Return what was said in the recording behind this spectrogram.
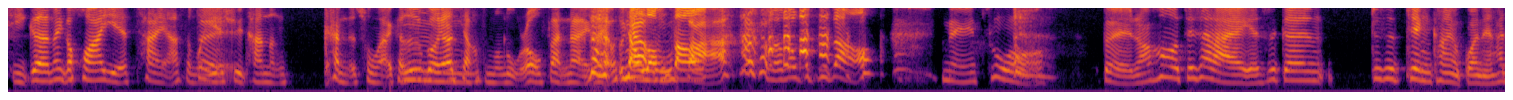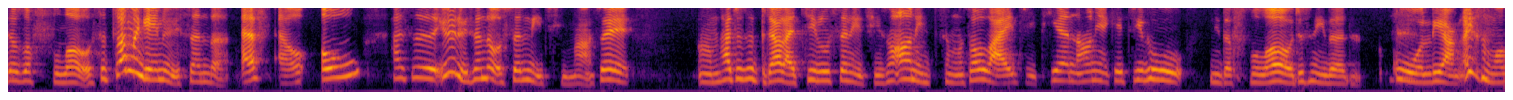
几个那个花椰菜啊什么，也许他能看得出来。可是如果要讲什么卤肉饭那一种小笼包，他可能都不知道。没错，对。然后接下来也是跟就是健康有关联，他就说 flow 是专门给女生的，F L O。它是因为女生都有生理期嘛，所以，嗯，它就是比较来记录生理期，说哦，你什么时候来几天，然后你也可以记录你的 flow，就是你的过量，哎，什么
